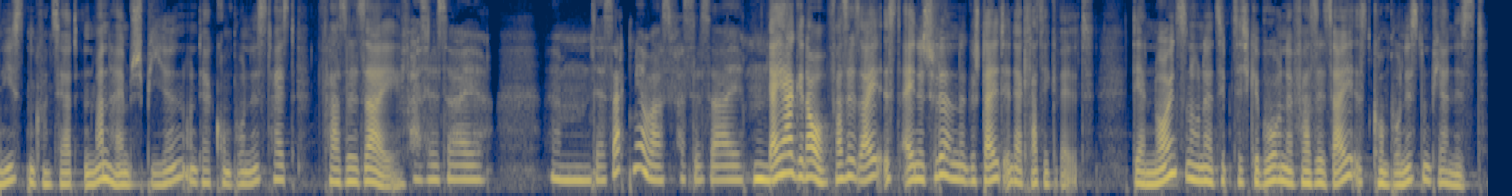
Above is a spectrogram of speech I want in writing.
nächsten Konzert in Mannheim spielen. Und der Komponist heißt Fasel. Fasel Say. Ähm, der sagt mir was, Fassel Say. Hm. Ja, ja, genau. Fassel Say ist eine schillernde Gestalt in der Klassikwelt. Der 1970 geborene Fassel Say ist Komponist und Pianist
